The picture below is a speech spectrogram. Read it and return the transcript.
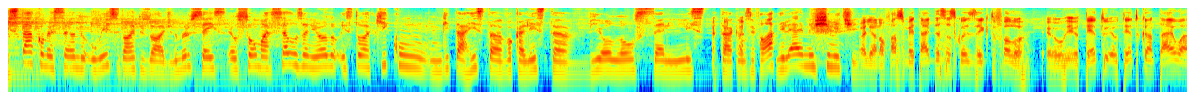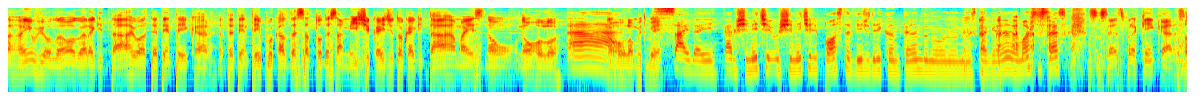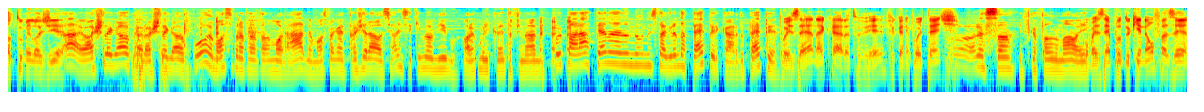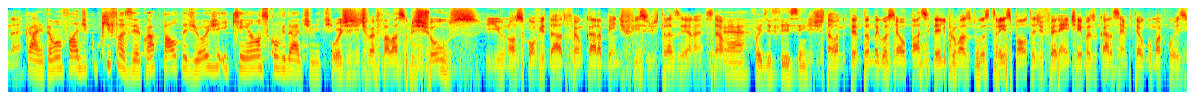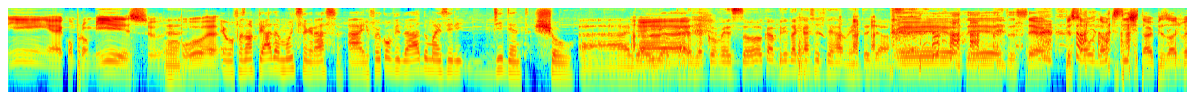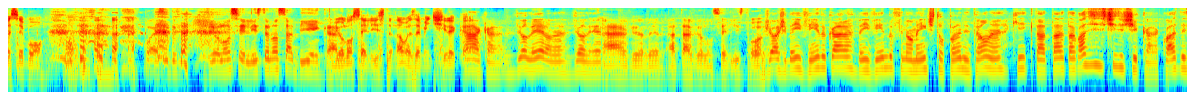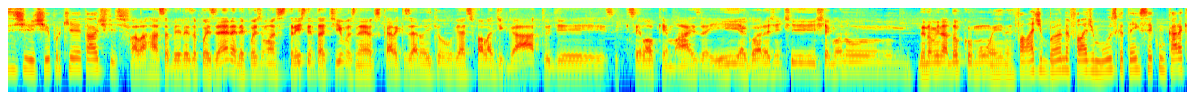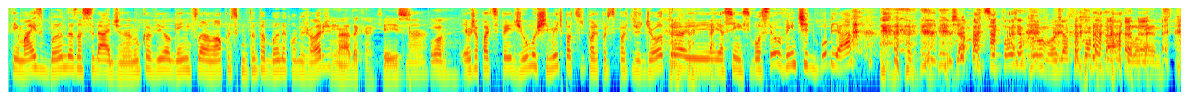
Está começando o Isso Dá um Episódio número 6. Eu sou o Marcelo Zaniolo, estou aqui com um guitarrista, vocalista, violoncelista, que eu não sei falar, Guilherme Schmidt. Olha, eu não faço metade dessas coisas aí que tu falou. Eu, eu, tento, eu tento cantar, eu arranho o violão, agora a guitarra eu até tentei, cara. Até tentei por causa dessa toda essa mística aí de tocar guitarra, mas não, não rolou. Ah, Não rolou muito bem. Sai daí. Cara, o Schmidt, o Schmidt ele posta vídeo dele cantando no, no, no Instagram, é o maior sucesso, cara. Sucesso pra quem, cara? Só tu me Ah, eu acho legal, cara, eu acho legal. Pô, eu mostro pra, pra, pra namorada, mostro pra, pra geral, assim, olha, esse aqui é meu amigo, olha como ele canta afinado. Foi parar até na- no, no Instagram da Pepper, cara, do Pepper. Pois é, né, cara? Tu vê? Ficando importante. Pô, olha só, e fica falando mal aí. Como exemplo do que não fazer, né? Cara, então vamos falar de o que fazer, qual é a pauta de hoje e quem é o nosso convidado, Schmidt. Hoje a gente vai falar sobre shows e o nosso convidado foi um cara bem difícil de trazer, né, Selma? É, Foi difícil, A hein? gente tava tentando negociar o passe dele pra umas duas, três pautas diferentes aí, mas o cara sempre tem alguma coisinha, é compromisso, É. porra. eu vou fazer uma piada muito sem graça. Ah, ele foi convidado, mas ele didn't show. Ah, olha aí, Ah. o cara já começou com abrindo a caixa de ferramentas já. Meu Deus do céu. Pessoal, não desiste, tá? O episódio vai ser bom. Pô, essa do violoncelista eu não sabia, hein, cara. Violoncelista, não, mas é mentira, cara. Ah, cara, violeiro, né? Violeiro. Ah, violeiro. Ah, tá, violoncelista. Porra. Jorge, bem-vindo, cara. Bem-vindo, finalmente topando, então, né? Que, que tá, tá, tá quase desistindo de ti, cara. Quase desisti de ti porque tava difícil. Fala, raça, beleza? Pois é, né? Depois de umas três tentativas, né? Os caras quiseram aí que eu viesse falar de gato, de sei lá o que mais aí. E agora a gente chegou no, no denominador comum aí, né? Falar de banda, falar de música tem que ser com um cara que tem mais bandas na cidade, né? Eu nunca vi alguém em Florianópolis com tanta banda quanto o Jorge. Nada, cara. Que isso? Ah. Pô, Eu já participei de uma, o Schmidt participou de de outra, e, e assim, se você ouvinte bobear, já participou de alguma, ou já foi convidado, pelo menos.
